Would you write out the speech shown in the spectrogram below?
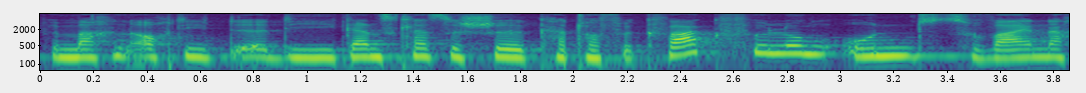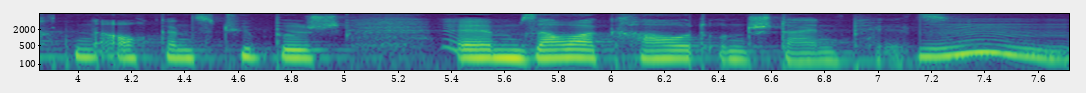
wir machen auch die, die ganz klassische Kartoffelquarkfüllung und zu Weihnachten auch ganz typisch ähm, Sauerkraut und Steinpilz. Mm,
